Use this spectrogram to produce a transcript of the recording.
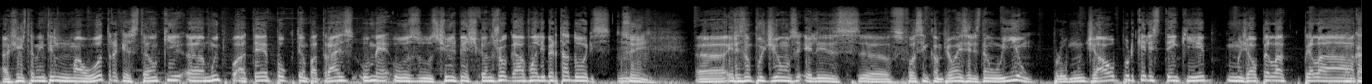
a gente também tem uma outra questão que ah, muito até pouco tempo atrás me- os, os times mexicanos jogavam a Libertadores. Sim. Ah, eles não podiam, eles ah, se fossem campeões, eles não iam pro mundial porque eles têm que ir pro mundial pela pela CONCACAF.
